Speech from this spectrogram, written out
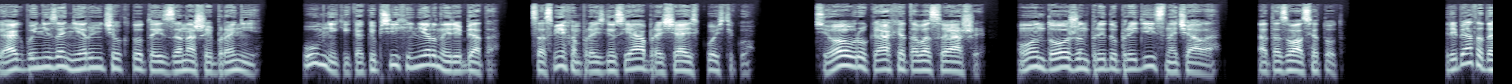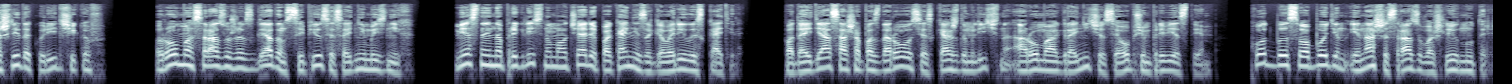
Как бы не занервничал кто-то из-за нашей брони. Умники, как и психи, нервные ребята. Со смехом произнес я, обращаясь к Костику. Все в руках этого Саши. Он должен предупредить сначала, отозвался тот. Ребята дошли до курильщиков. Рома сразу же взглядом сцепился с одним из них. Местные напряглись, но молчали, пока не заговорил искатель. Подойдя, Саша поздоровался с каждым лично, а Рома ограничился общим приветствием. Вход был свободен, и наши сразу вошли внутрь.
